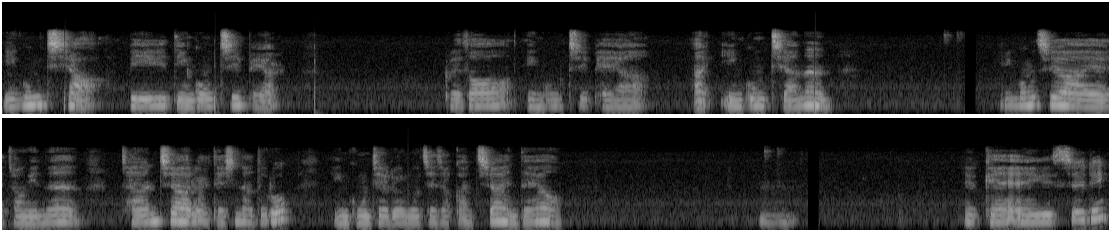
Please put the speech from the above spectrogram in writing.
인공치아 및 인공치 배열 그래서 인공치 배야 아 인공치아는 인공치아의 정의는 자연 치아를 대신하도록 인공 재료로 제작한 치아인데요. 음, 이렇게 A3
